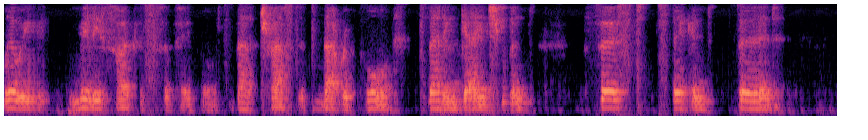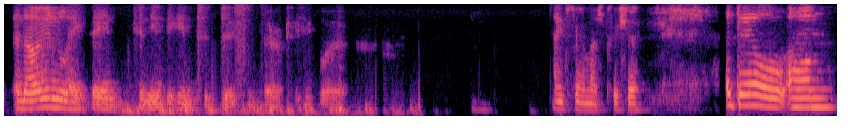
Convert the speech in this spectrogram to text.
where we really focus for people. It's about trust, it's about rapport, it's about engagement. First, second, third, and only then can you begin to do some therapeutic work. Thanks very much, Tricia. Adele, um,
